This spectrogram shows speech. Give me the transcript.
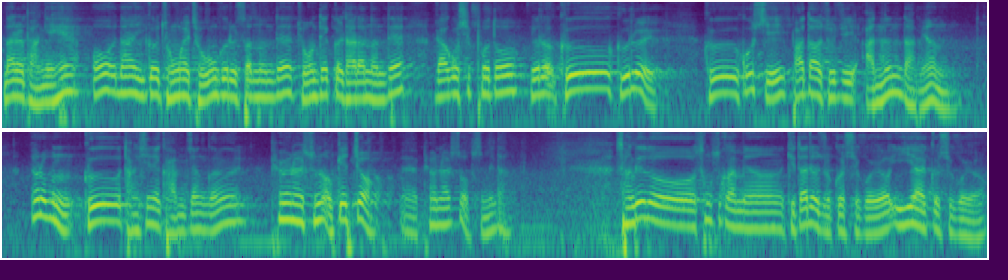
나를 방해해? 어, 나 이거 정말 좋은 글을 썼는데, 좋은 댓글 달았는데, 라고 싶어도, 여러, 그 글을, 그곳이 받아주지 않는다면, 여러분, 그 당신의 감정을 표현할 수는 없겠죠? 예, 표현할 수 없습니다. 상대도 성숙하면 기다려줄 것이고요. 이해할 것이고요.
